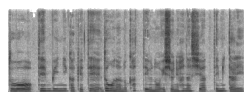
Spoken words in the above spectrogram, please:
とを天秤にかけてどうなのかっていうのを一緒に話し合ってみたり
